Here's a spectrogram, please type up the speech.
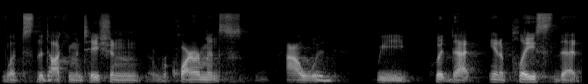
what's the documentation requirements, how would we put that in a place that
